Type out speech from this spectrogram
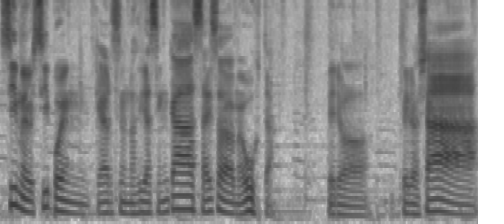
Sí, me, sí pueden quedarse unos días en casa, eso me gusta, pero, pero ya...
